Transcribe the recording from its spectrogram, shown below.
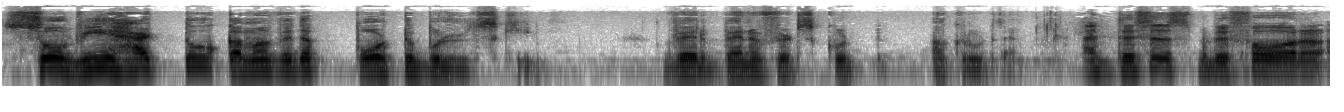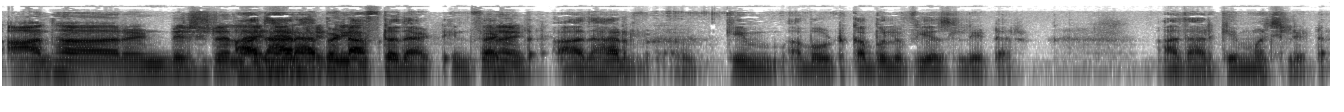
So we had to come up with a portable scheme where benefits could accrue to them. And this is before Aadhaar and digital Aadhaar identity. happened after that. In fact, Right. Aadhaar came about a couple of years later. Aadhaar came much later.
